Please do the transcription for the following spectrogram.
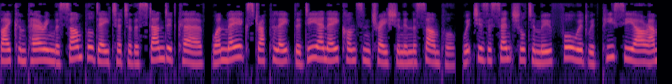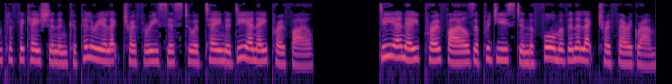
By comparing the sample data to the standard curve, one may extrapolate the DNA concentration in the sample, which is essential to move forward with PCR amplification and capillary electrophoresis to obtain a DNA profile. DNA profiles are produced in the form of an electropherogram.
